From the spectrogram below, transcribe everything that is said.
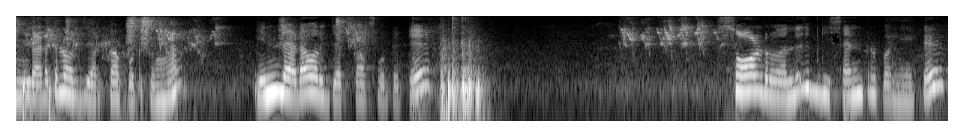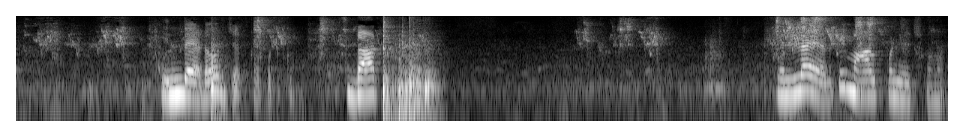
இந்த இடத்துல ஒரு ஜர்க்கா போட்டுக்கோங்க. இந்த இடம் ஒரு ஜர்க்கா போட்டுட்டு ஷோல்ட்ரு வந்து இப்படி சென்ட்ரு பண்ணிவிட்டு இந்த இடம் ஒரு ஜெக்கப் போட்டுக்கோங்க டாட் எல்லா இடத்தையும் மார்க் பண்ணி வச்சுக்கணும்.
